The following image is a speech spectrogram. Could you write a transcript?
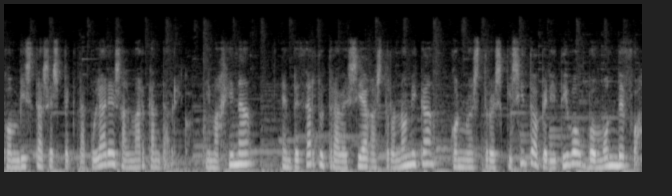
con vistas espectaculares al mar Cantábrico. Imagina empezar tu travesía gastronómica con nuestro exquisito aperitivo Bombón de Foie,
